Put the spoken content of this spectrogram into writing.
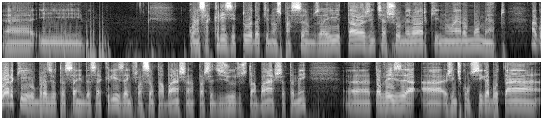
É, e com essa crise toda que nós passamos aí e tal, a gente achou melhor que não era o momento. Agora que o Brasil está saindo dessa crise, a inflação está baixa, a taxa de juros está baixa também, uh, talvez a, a, gente consiga botar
